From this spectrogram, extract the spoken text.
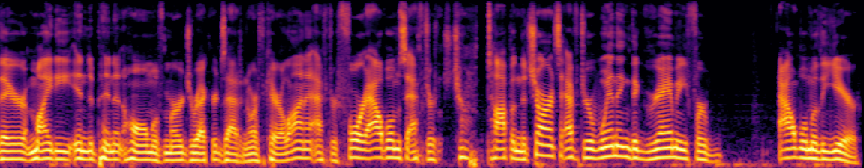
their mighty independent home of Merge Records out of North Carolina after four albums, after topping the charts, after winning the Grammy for Album of the Year.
